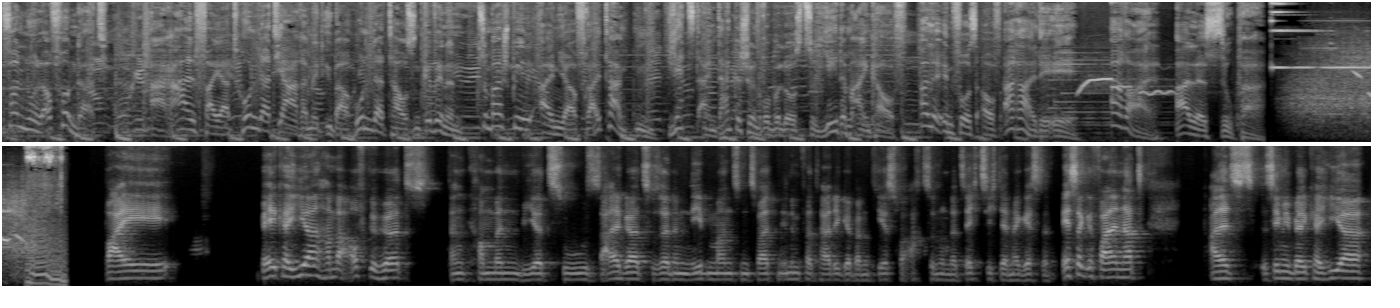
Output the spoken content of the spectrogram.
Von 0 auf 100. Aral feiert 100 Jahre mit über 100.000 Gewinnen. Zum Beispiel ein Jahr frei tanken. Jetzt ein Dankeschön, rubbellos zu jedem Einkauf. Alle Infos auf aral.de. Aral, alles super. Bei Belka hier haben wir aufgehört. Dann kommen wir zu Salga, zu seinem Nebenmann, zum zweiten Innenverteidiger beim TSV 1860, der mir gestern besser gefallen hat als Semi Belkahia.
